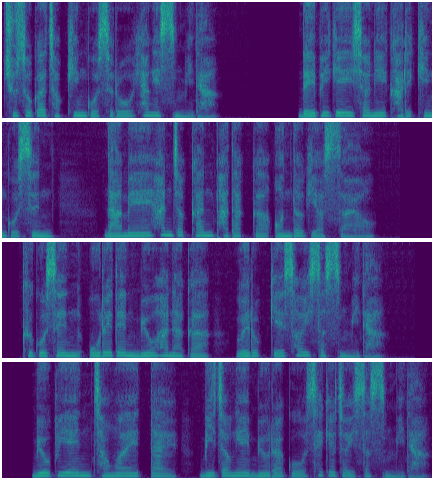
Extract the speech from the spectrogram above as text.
주소가 적힌 곳으로 향했습니다. 내비게이션이 가리킨 곳은 남해의 한적한 바닷가 언덕이었어요. 그곳엔 오래된 묘 하나가 외롭게 서 있었습니다. 묘비엔 정화의 딸 미정의 묘라고 새겨져 있었습니다.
